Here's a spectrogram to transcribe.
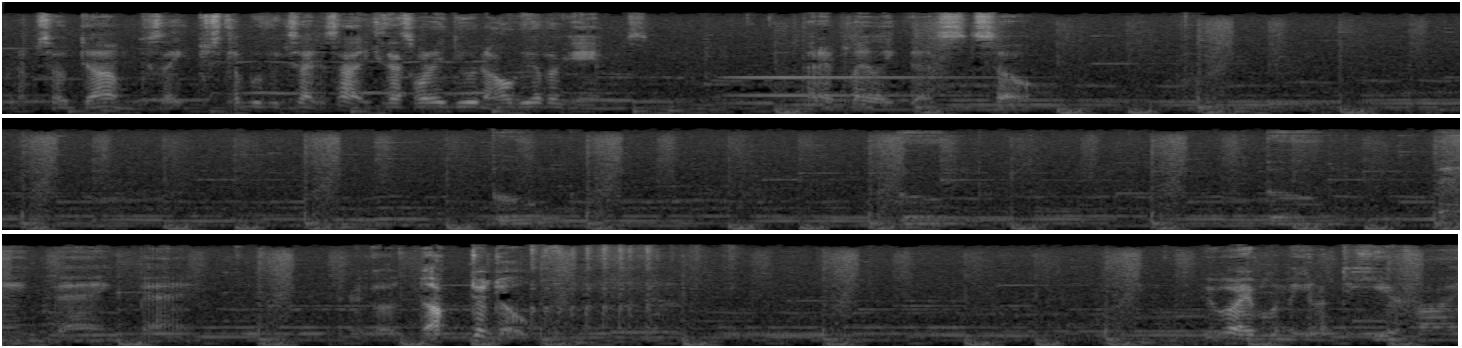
But I'm so dumb because I just kept moving side to side because that's what I do in all the other games that I play like this. So, Doctor Dope. We were able to make it up to here fine.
